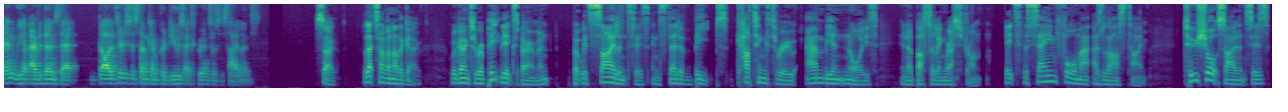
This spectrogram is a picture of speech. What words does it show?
then we have evidence that the auditory system can produce experiences of silence. So, let's have another go. We're going to repeat the experiment, but with silences instead of beeps cutting through ambient noise in a bustling restaurant. It's the same format as last time two short silences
